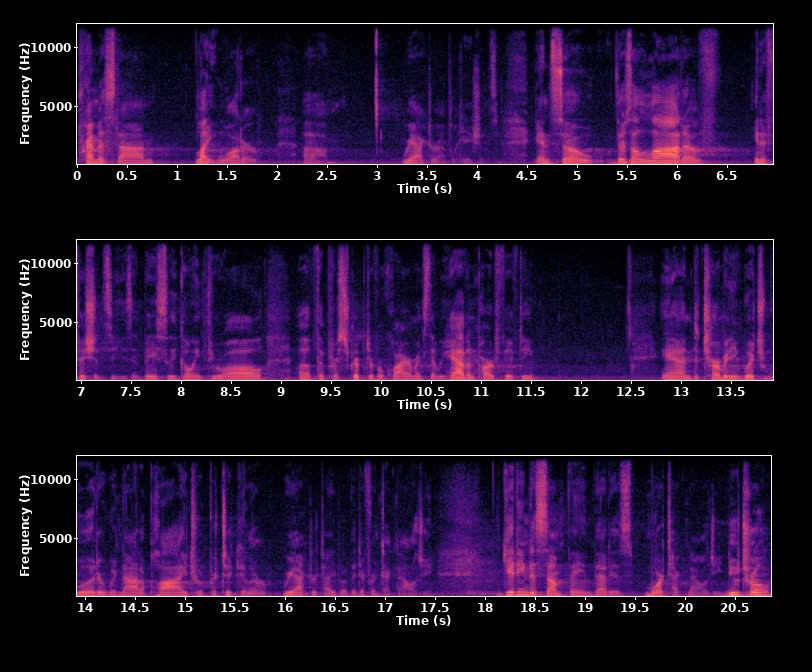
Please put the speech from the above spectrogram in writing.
premised on light water um, reactor applications. And so there's a lot of inefficiencies and in basically going through all of the prescriptive requirements that we have in Part 50 and determining which would or would not apply to a particular reactor type of a different technology getting to something that is more technology neutral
